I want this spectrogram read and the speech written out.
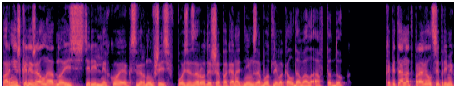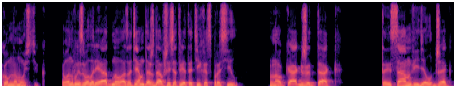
Парнишка лежал на одной из стерильных коек, свернувшись в позе зародыша, пока над ним заботливо колдовал автодок. Капитан отправился прямиком на мостик. Он вызвал Ариадну, а затем, дождавшись ответа, тихо спросил. «Но как же так?» «Ты сам видел, Джек.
